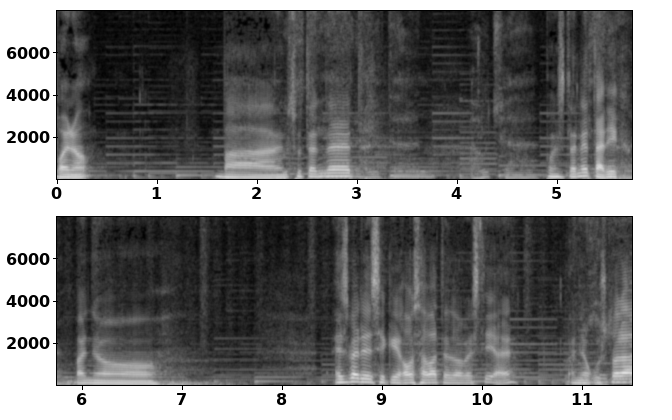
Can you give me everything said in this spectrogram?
Bueno, ba, entzuten dut, pues denetarik, baino ez bereziki gauza bat edo bestia, eh? Baina gustora,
